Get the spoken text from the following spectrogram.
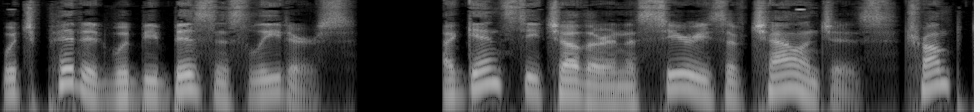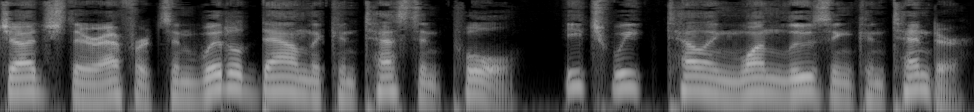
which pitted would-be business leaders against each other in a series of challenges. Trump judged their efforts and whittled down the contestant pool, each week telling one losing contender,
